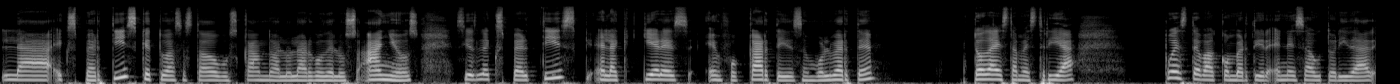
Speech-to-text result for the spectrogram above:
la expertise que tú has estado buscando a lo largo de los años, si es la expertise en la que quieres enfocarte y desenvolverte, toda esta maestría pues te va a convertir en esa autoridad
